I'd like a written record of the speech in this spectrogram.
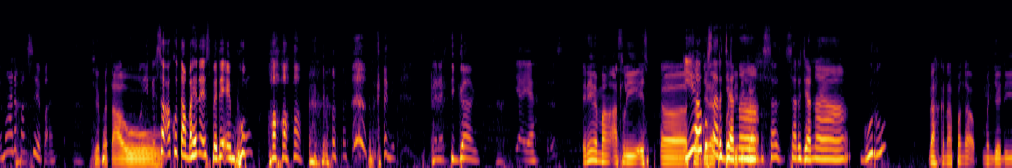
emang ada pas ya pak? Siapa oh, iya, tahu. besok aku tambahin SPD Mhum hahaha. Bukan ya. 3 ya ya terus? Ini memang asli eh, iya aku sarjana sa- sarjana guru. Nah, kenapa nggak menjadi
